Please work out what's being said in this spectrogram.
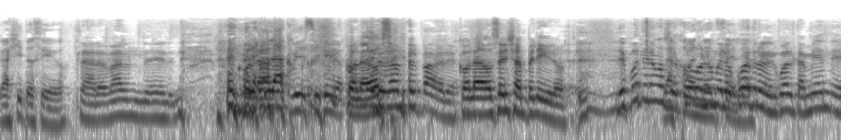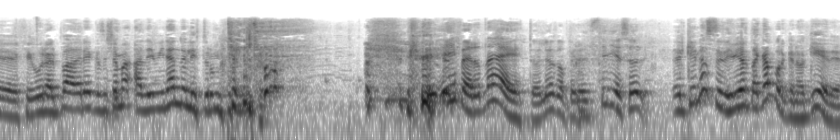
gallito ciego. Claro, van eh, Con el lápiz ciego. Con la, padre. con la doncella en peligro. Después tenemos La el juego número doncella. 4 en el cual también eh, figura el padre, que se llama Adivinando el instrumento. es verdad esto, loco, pero en serio son... el que no se divierta acá porque no quiere.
